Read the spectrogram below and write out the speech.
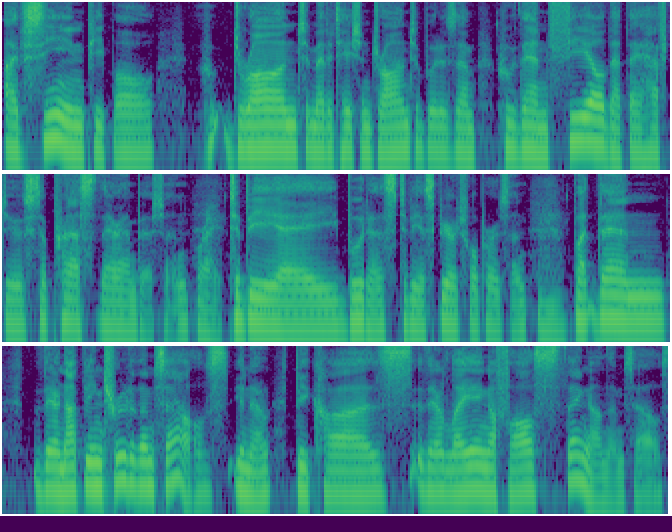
I've seen people who, drawn to meditation, drawn to Buddhism, who then feel that they have to suppress their ambition right. to be a Buddhist, to be a spiritual person, mm. but then they're not being true to themselves, you know, because they're laying a false thing on themselves.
